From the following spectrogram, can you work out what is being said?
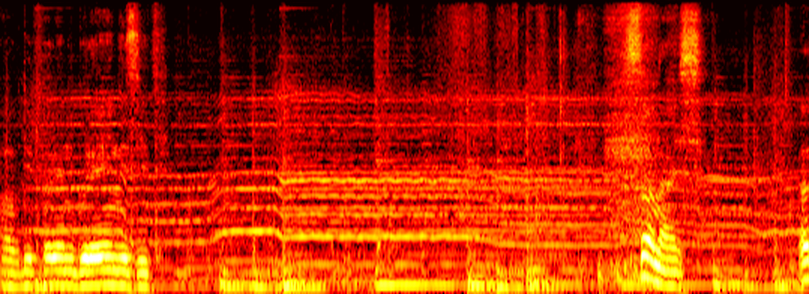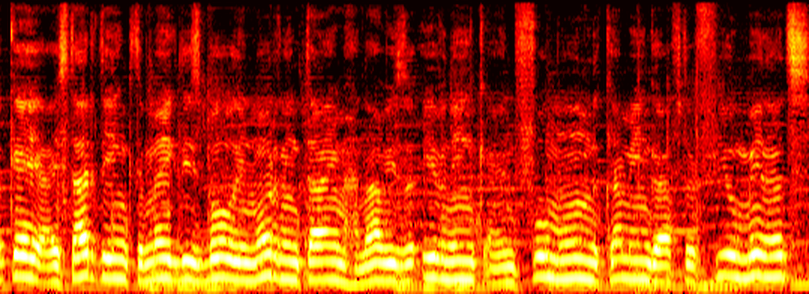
how different grain is it? So nice. Okay I starting to make this bowl in morning time. Now is evening and full moon coming after few minutes.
